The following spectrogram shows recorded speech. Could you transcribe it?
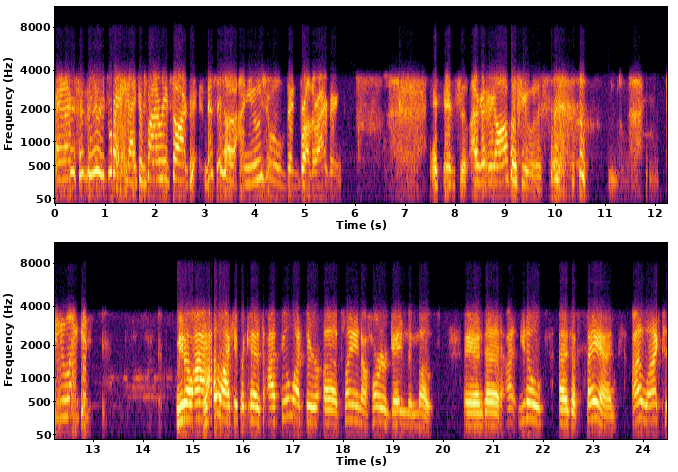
and I said, "This is great! I can finally talk." This is an unusual Big Brother, I think. It, it's I'm gonna be all confused. Do you like it? You know, I, I like it because I feel like they're uh, playing a harder game than most. And uh, I, you know, as a fan, I like to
